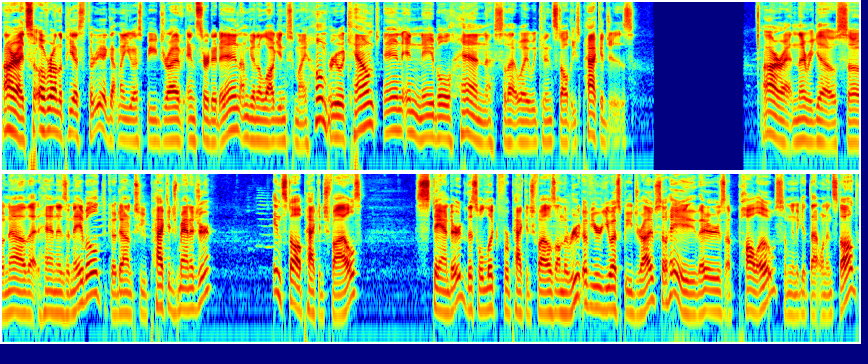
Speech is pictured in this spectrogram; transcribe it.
Alright, so over on the PS3, I got my USB drive inserted in. I'm going to log into my Homebrew account and enable Hen, so that way we can install these packages. Alright, and there we go. So now that Hen is enabled, go down to Package Manager, install package files, standard. This will look for package files on the root of your USB drive. So hey, there's Apollo, so I'm going to get that one installed.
